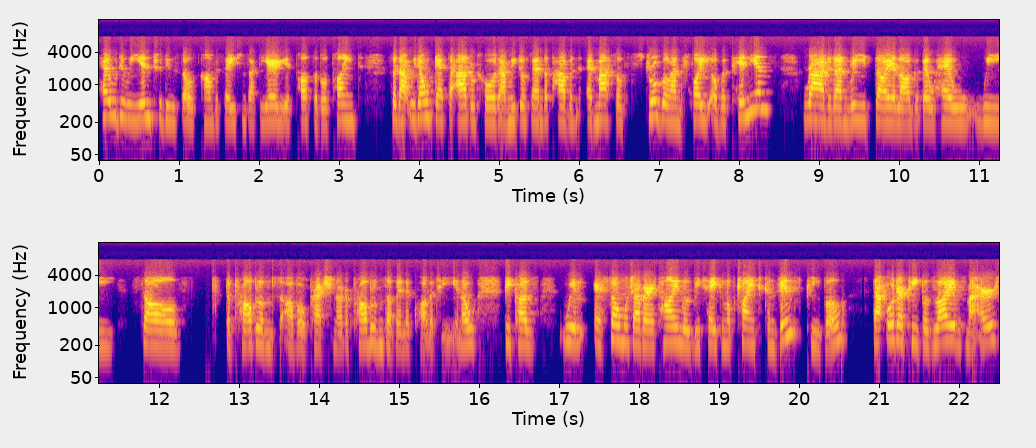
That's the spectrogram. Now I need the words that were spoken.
how do we introduce those conversations at the earliest possible point so that we don't get to adulthood and we just end up having a massive struggle and fight of opinions rather than read dialogue about how we solve the problems of oppression or the problems of inequality, you know, because we'll uh, so much of our time will be taken up trying to convince people that other people's lives matters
